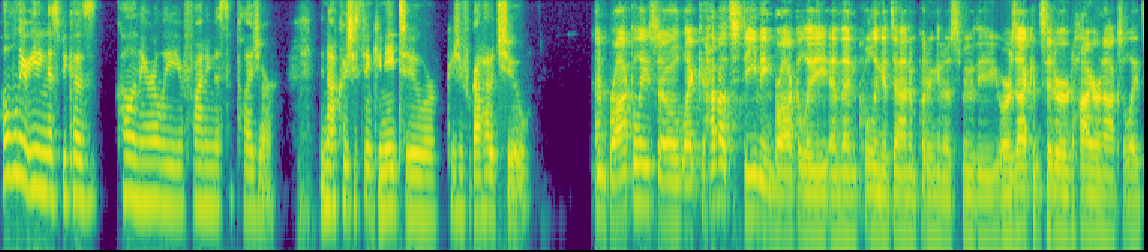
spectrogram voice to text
Hopefully, you're eating this because culinarily you're finding this a pleasure and not because you think you need to or because you forgot how to chew. And broccoli, so like how about steaming broccoli and then cooling it down and putting in a smoothie? Or is that considered higher in oxalates?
